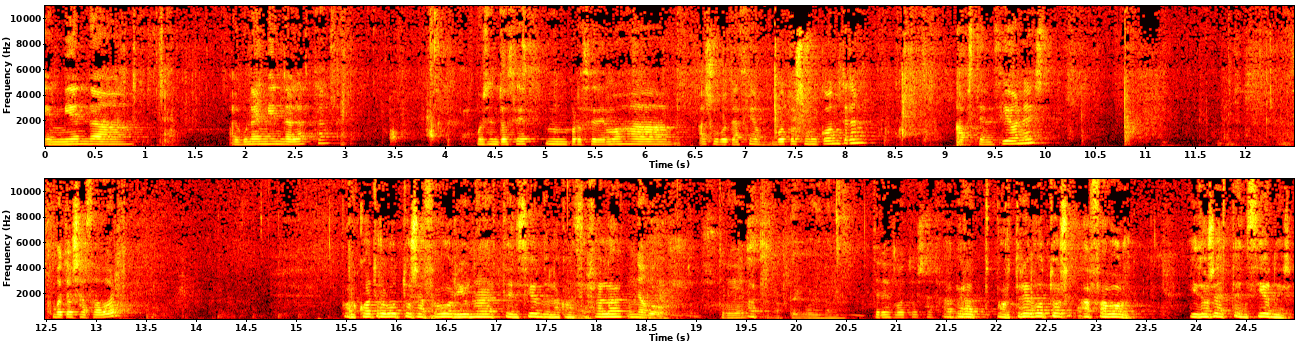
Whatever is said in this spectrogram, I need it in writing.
¿Enmienda? ¿Alguna enmienda al acta? Pues entonces mm, procedemos a, a su votación. ¿Votos en contra? ¿Abstenciones? ¿Votos a favor? Por cuatro votos a favor y una abstención de la concejala. No. Tres. Ah, Tres votos a Ah, favor. pero por tres votos a favor y dos abstenciones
